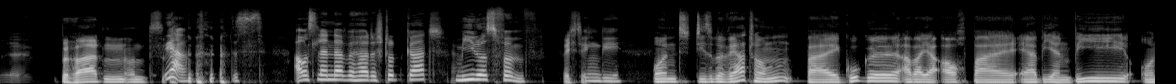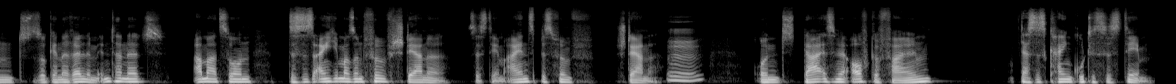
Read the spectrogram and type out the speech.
äh, Behörden und Ja, das Ausländerbehörde Stuttgart, Ja. minus fünf. richtig. Die. Und diese Bewertungen bei Google, aber ja auch bei Airbnb und so generell im Internet, Amazon, das ist eigentlich immer so ein System. Eins bis fünf Sterne. Mhm. Und da ist mir aufgefallen, das ist kein gutes System.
